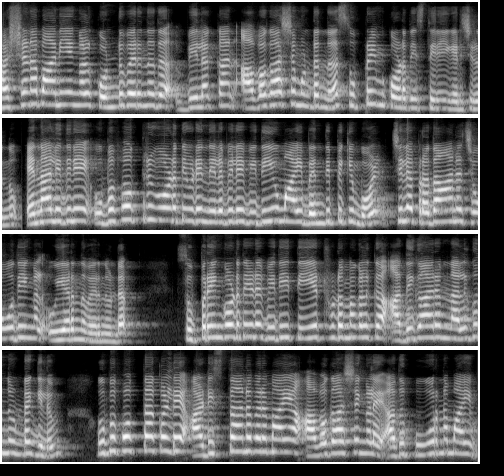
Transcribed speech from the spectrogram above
ഭക്ഷണപാനീയങ്ങൾ കൊണ്ടുവരുന്നത് വിലക്കാൻ അവകാശമുണ്ടെന്ന് സുപ്രീം കോടതി സ്ഥിരീകരിച്ചിരുന്നു. എന്നാൽ ഇതിനെ ഉപഭോക്തൃ കോടതിയുടെ നിലവിലെ വിധിയുമായി ബന്ധിപ്പിക്കുമ്പോൾ ചില പ്രധാന ചോദ്യങ്ങൾ ഉയർന്നു വരുന്നുണ്ട്. സുപ്രീം കോടതിയുടെ വിധി തിയേറ്റർ ഉടമകൾക്ക് അധികാരം നൽകുന്നുണ്ടെങ്കിലും ഉപഭോക്താക്കളുടെ അടിസ്ഥാനപരമായ അവകാശങ്ങളെ അത് പൂർണമായും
